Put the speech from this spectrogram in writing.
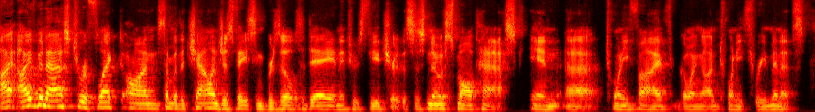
I, have been asked to reflect on some of the challenges facing Brazil today and into its future. This is no small task in uh, 25 going on 23 minutes.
